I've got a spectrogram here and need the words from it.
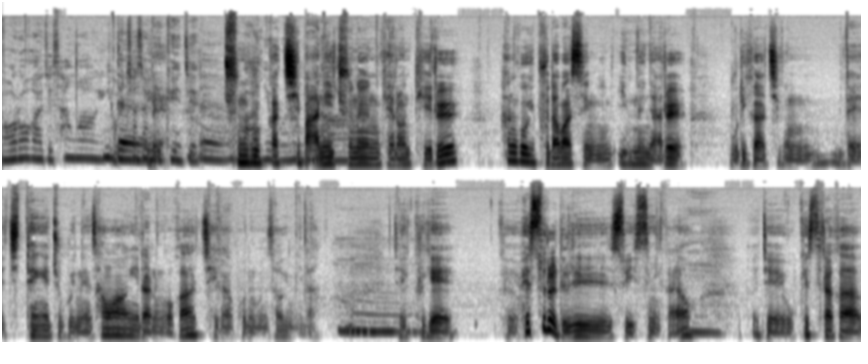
여러 가지 상황이 네. 겹쳐서 네. 이렇게 이제 네. 중국 같이. 많이 주는 개런티를 한국이 부담할 수 있는, 있느냐를 우리가 지금 네, 지탱해주고 있는 상황이라는 거가 제가 보는 분석입니다. 음. 이제 그게 그 횟수를 늘릴 수 있으니까요. 네. 이제 오케스트라가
